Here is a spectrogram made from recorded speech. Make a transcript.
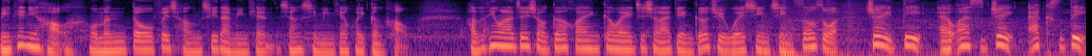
明天你好，我们都非常期待明天，相信明天会更好。好的，听完了这首歌，欢迎各位继续来点歌曲。微信请搜索 JDLSJXD，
